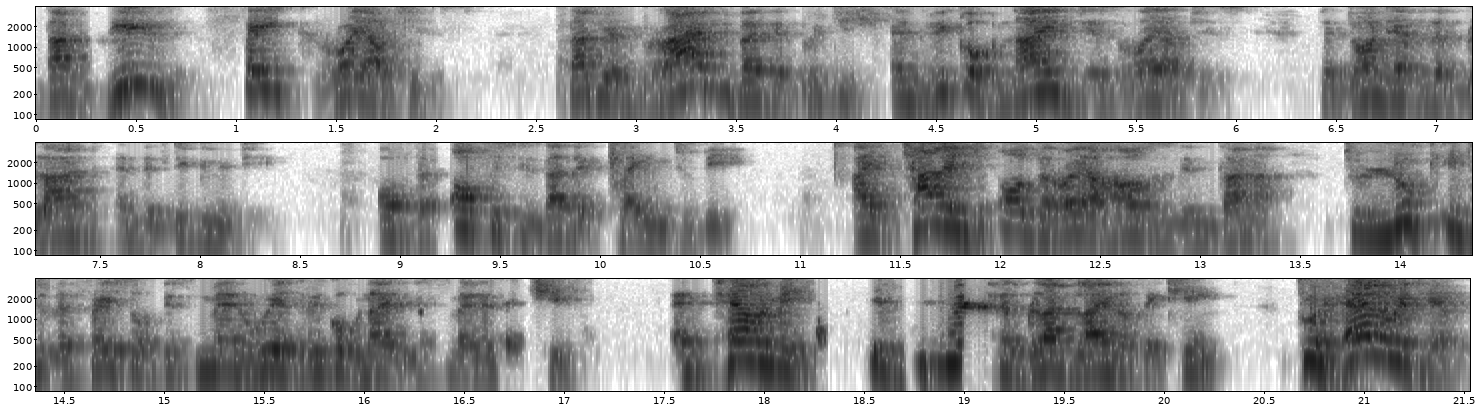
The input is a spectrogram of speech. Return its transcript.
that these fake royalties that were bribed by the British and recognized as royalties, they don't have the blood and the dignity of the offices that they claim to be. I challenge all the royal houses in Ghana to look into the face of this man who has recognized this man as a chief and tell me if this man is the bloodline of a king. To hell with him.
